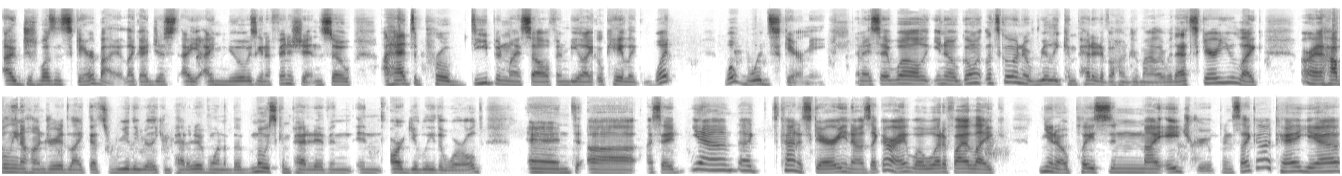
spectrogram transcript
I just wasn't scared by it. Like I just I, I knew I was gonna finish it. And so I had to probe deep in myself and be like, okay, like what what would scare me? And I said, well, you know, go let's go in a really competitive 100 miler. Would that scare you? Like, all right, Javelina 100, like that's really really competitive, one of the most competitive in in arguably the world. And uh, I said, yeah, it's kind of scary. And I was like, all right, well, what if I like, you know, place in my age group? And it's like, okay, yeah.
